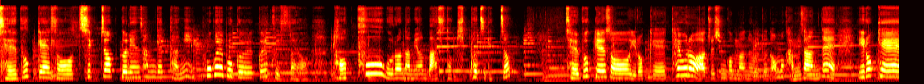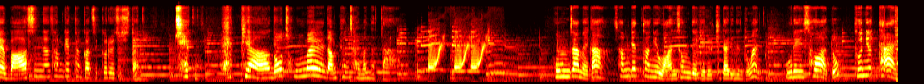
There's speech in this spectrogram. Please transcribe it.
제부께서 직접 끓인 삼계탕이 보글보글 끓고 있어요 더 푹 우러나면 맛이 더 깊어지겠죠? 제부께서 이렇게 태우러 와주신 것만으로도 너무 감사한데 이렇게 맛있는 삼계탕까지 끓여주시다니 최고 해피야 너 정말 남편 잘 만났다 홍자매가 삼계탕이 완성되기를 기다리는 동안 우리 서아도 분유 타임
